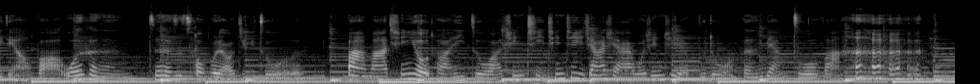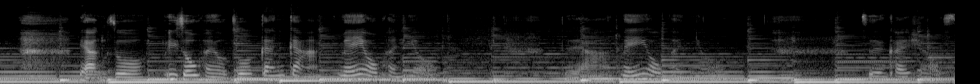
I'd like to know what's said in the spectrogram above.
一点好不好？我可能真的是凑不了几桌了。爸妈亲友团一桌啊，亲戚亲戚加起来，我亲戚也不多，可能两桌吧。两桌，一桌朋友桌，尴尬，没有朋友。对啊，没有朋友，真的快笑死。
